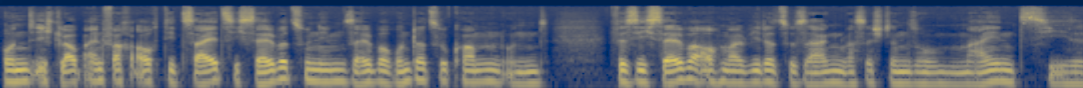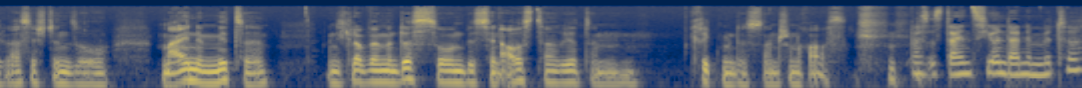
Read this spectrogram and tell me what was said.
Und ich glaube einfach auch die Zeit, sich selber zu nehmen, selber runterzukommen und für sich selber auch mal wieder zu sagen, was ist denn so mein Ziel, was ist denn so meine Mitte. Und ich glaube, wenn man das so ein bisschen austariert, dann kriegt man das dann schon raus. Was ist dein Ziel und deine Mitte?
